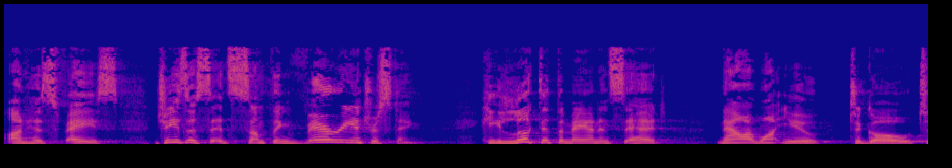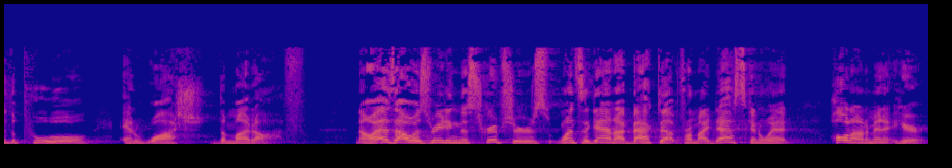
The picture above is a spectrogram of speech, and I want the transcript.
on his face, Jesus said something very interesting. He looked at the man and said, now I want you to go to the pool and wash the mud off. Now, as I was reading the scriptures, once again, I backed up from my desk and went, hold on a minute here.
